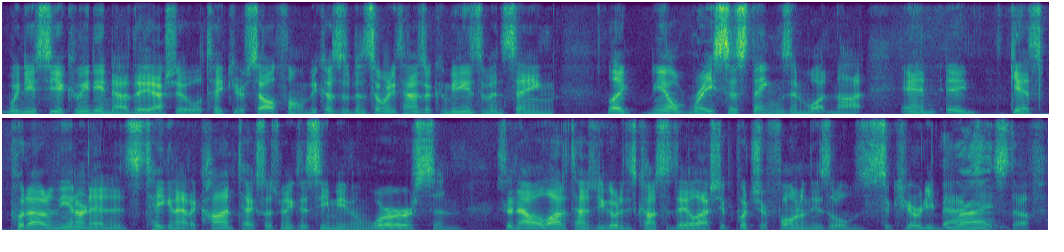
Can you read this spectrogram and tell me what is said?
when you see a comedian now, they actually will take your cell phone because there's been so many times where comedians have been saying like you know racist things and whatnot, and it gets put out on the internet and it's taken out of context, which makes it seem even worse. And so now a lot of times when you go to these concerts, they'll actually put your phone in these little security bags Right. and stuff.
